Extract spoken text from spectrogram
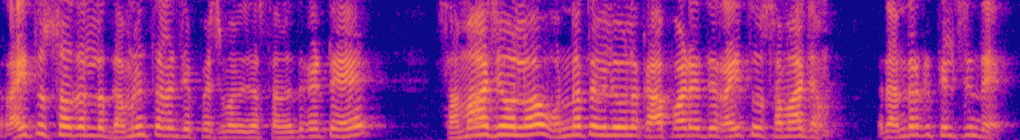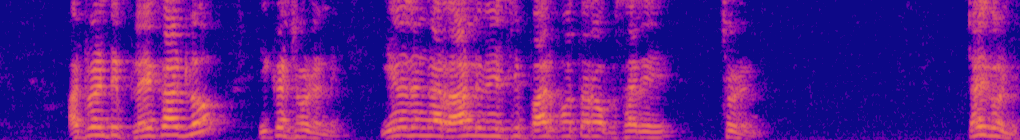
రైతు సోదరులు గమనించాలని చెప్పేసి మనం చేస్తాను. ఎందుకంటే సమాజంలో ఉన్నత విలువలు కాపాడేది రైతు సమాజం. అది అందరికీ తెలిసిందే. అటువంటి ప్లే కార్డులు ఇక్కడ చూడండి. ఏ విధంగా రాళ్ళు వేసి పారిపోతారో ఒకసారి చూడండి. ఇగోండి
